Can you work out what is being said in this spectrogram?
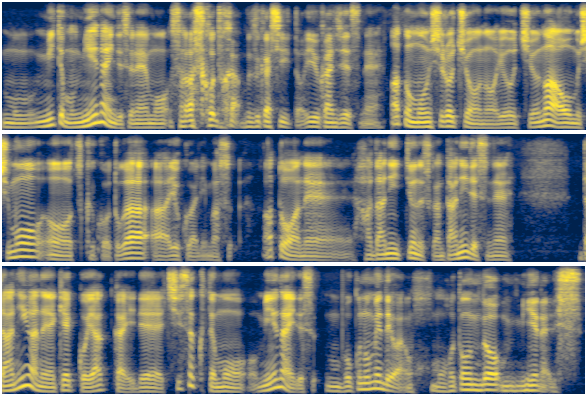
もう見ても見えないんですよね。もう探すことが 難しいという感じですね。あと、モンシロチョウの幼虫の青虫もつくことがよくあります。あとはね、ハダニっていうんですか、ダニですね。ダニがね、結構厄介で、小さくても見えないです。僕の目ではもうほとんど見えないです。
